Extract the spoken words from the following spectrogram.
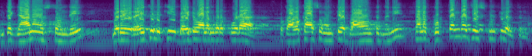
ఇంత జ్ఞానం వస్తుంది. మరి రైతులకి బయట వాళ్ళందరూ కూడా ఒక అవకాశం ఉంటే బాగుంటుందని చాలా గుప్తంగా చేసుకుంటూ వెళ్తున్నాం.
